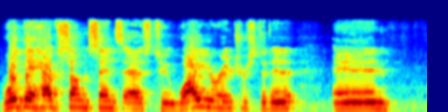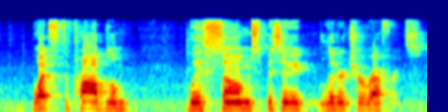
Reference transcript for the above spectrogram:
would they have some sense as to why you're interested in it and what's the problem with some specific literature reference?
